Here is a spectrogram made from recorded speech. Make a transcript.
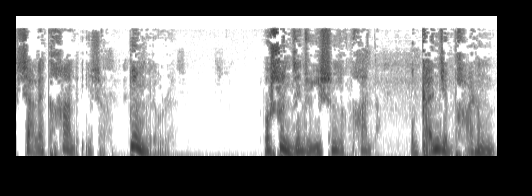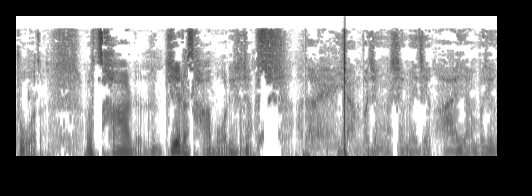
下来看了一下，并没有人，我瞬间就一身冷汗呐。我赶紧爬上桌子，我擦着，接着擦玻璃，想，啊对，眼不净心为净啊，眼不净，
